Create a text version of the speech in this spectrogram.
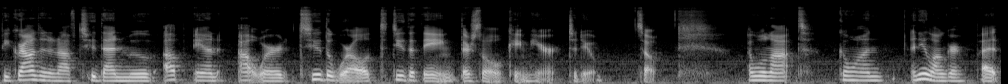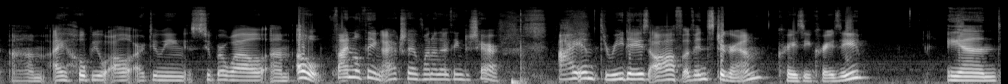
be grounded enough to then move up and outward to the world to do the thing their soul came here to do. So I will not go on any longer, but um, I hope you all are doing super well. Um, oh, final thing. I actually have one other thing to share. I am three days off of Instagram. Crazy, crazy. And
